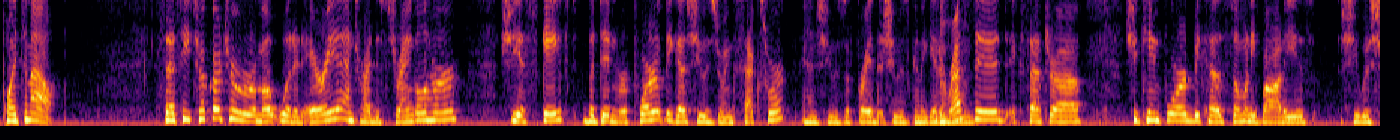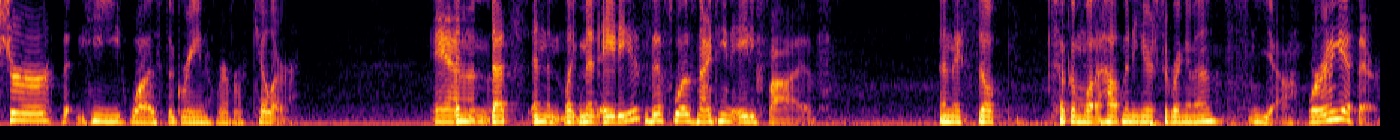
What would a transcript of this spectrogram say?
points him out, says he took her to a remote wooded area and tried to strangle her. She escaped but didn't report it because she was doing sex work and she was afraid that she was going to get mm-hmm. arrested, etc. She came forward because so many bodies, she was sure that he was the Green River Killer. And that's in the like mid 80s. This was 1985. and they still took him what how many years to bring him in? Yeah, we're gonna get there.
